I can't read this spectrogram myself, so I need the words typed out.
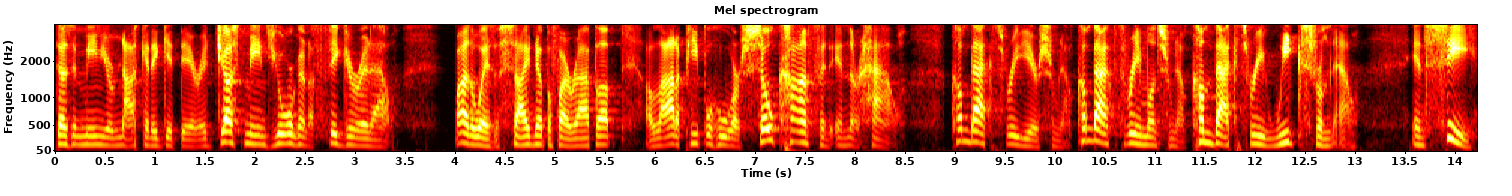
doesn't mean you're not going to get there. It just means you're going to figure it out. By the way, as a side note before I wrap up, a lot of people who are so confident in their how come back three years from now, come back three months from now, come back three weeks from now, and see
